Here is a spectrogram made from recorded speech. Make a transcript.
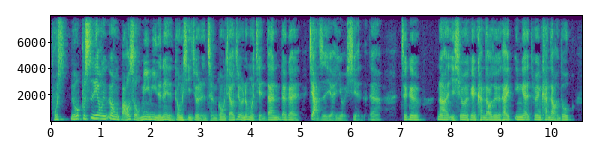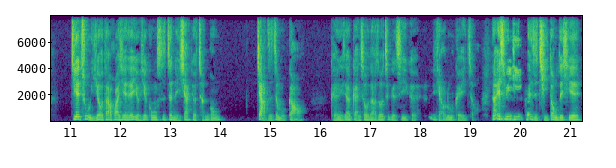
不是，如果不是用用保守秘密的那点东西就能成功，假如就有那么简单，大概价值也很有限的。但这个那也就会可以看到这个，他应该这边看到很多接触以后，他发现哎，有些公司真的一下就成功，价值这么高，可能你要感受到说这个是一个一条路可以走。那 SVT 开始启动这些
